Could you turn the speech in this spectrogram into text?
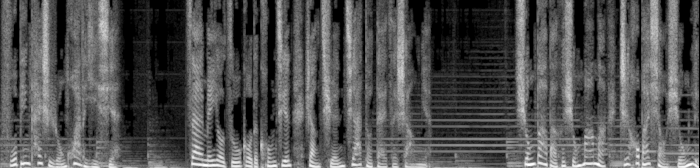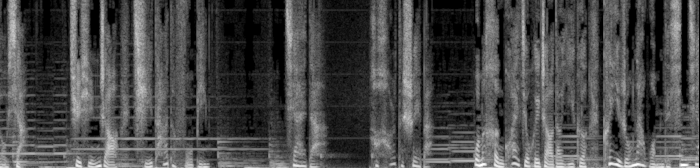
浮冰开始融化了一些，再没有足够的空间让全家都待在上面。熊爸爸和熊妈妈只好把小熊留下，去寻找其他的浮冰。亲爱的，好好的睡吧，我们很快就会找到一个可以容纳我们的新家。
